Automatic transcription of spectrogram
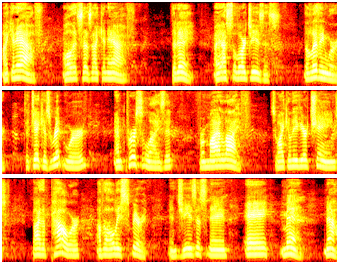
I can have all it says I can have. Today, I ask the Lord Jesus, the living word, to take his written word and personalize it for my life so I can leave here changed by the power of the Holy Spirit. In Jesus' name, amen. Now,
